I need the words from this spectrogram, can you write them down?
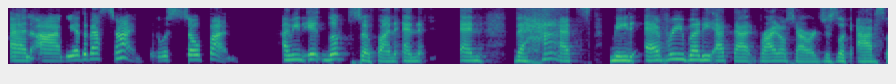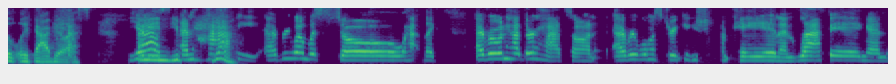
and uh, we had the best time. It was so fun. I mean, it looked so fun. And and the hats made everybody at that bridal shower just look absolutely fabulous. Yes, I mean, you, and happy. Yeah. Everyone was so like everyone had their hats on. Everyone was drinking champagne and laughing, and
